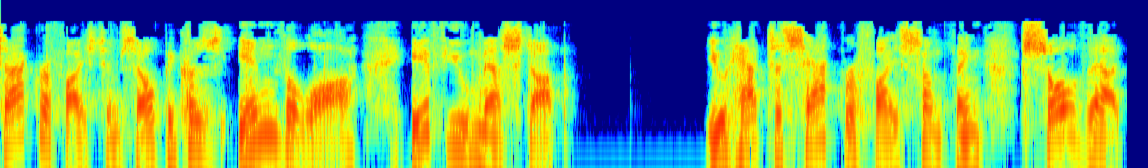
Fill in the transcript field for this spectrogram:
sacrificed himself because in the law, if you messed up, you had to sacrifice something so that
